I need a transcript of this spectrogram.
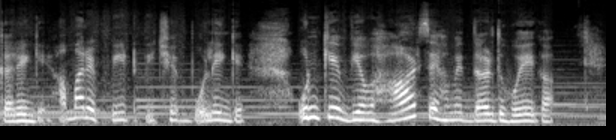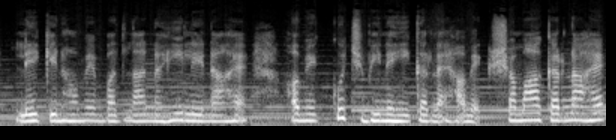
करेंगे, हमारे पीठ पीछे बोलेंगे, उनके व्यवहार से हमें दर्द होएगा, लेकिन हमें बदला नहीं लेना है, हमें कुछ भी नहीं करना है, हमें क्षमा करना है,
